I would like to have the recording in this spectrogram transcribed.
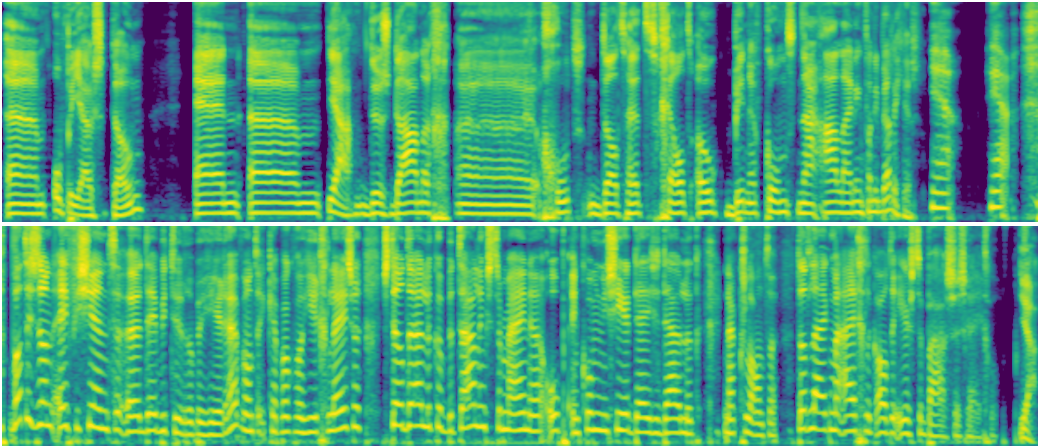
ehm, op een juiste toon. En ehm, ja, dusdanig eh, goed dat het geld ook binnenkomt naar aanleiding van die belletjes. Ja. Ja, wat is dan efficiënt eh debiteurenbeheer? Hè? Want ik heb ook wel hier gelezen. Stel duidelijke betalingstermijnen op en communiceer deze duidelijk naar klanten. Dat lijkt me eigenlijk al de eerste basisregel. Ja,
